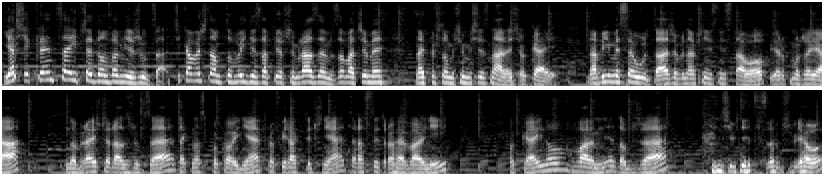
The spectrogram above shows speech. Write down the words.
Ja się kręcę i wtedy on we mnie rzuca. Ciekawe, czy nam to wyjdzie za pierwszym razem, zobaczymy. Najpierw to musimy się znaleźć, okej. Nabijmy se ulta, żeby nam się nic nie stało. Pierw może ja. Dobra, jeszcze raz rzucę, tak na spokojnie, profilaktycznie. Teraz ty trochę walnij. Okej, no wal mnie, dobrze. Dziwnie to zabrzmiało.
